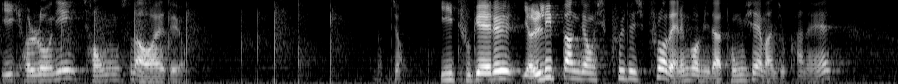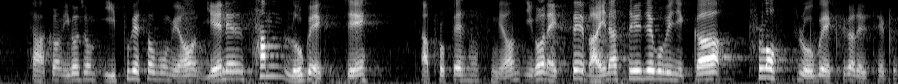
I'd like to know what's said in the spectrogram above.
이 결론이 정수 나와야 돼요. 맞죠? 이 두 개를 연립방정식 풀듯이 풀어내는 겁니다. 동시에 만족하는. 자, 그럼 이거 좀 이쁘게 써보면 얘는 3 로그 x지. 앞으로 뺏었으면 이건 x의 마이너스 1제곱이니까 플러스 로그 x가 될 테고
